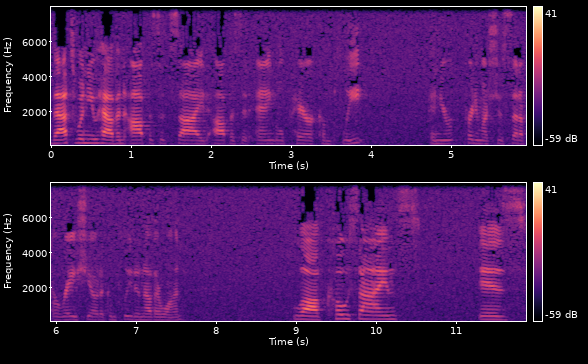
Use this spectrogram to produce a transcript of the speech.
That's when you have an opposite side, opposite angle pair complete, and you're pretty much just set up a ratio to complete another one. Law of cosines is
